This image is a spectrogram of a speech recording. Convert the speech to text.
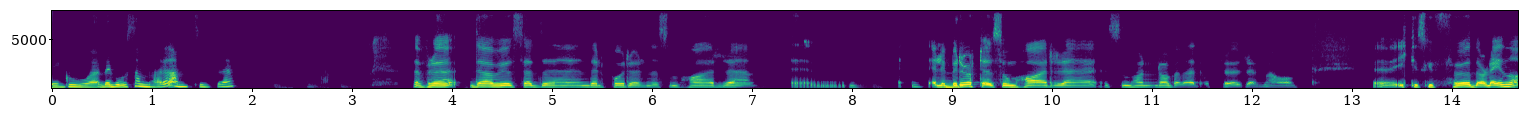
det gode, det gode samværet, da, tid til det. Ja, for det, det, har vi jo sett eh, en del pårørende som har eh, Eller berørte som har, som har laga det opprøret med å ikke skulle føde alene.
